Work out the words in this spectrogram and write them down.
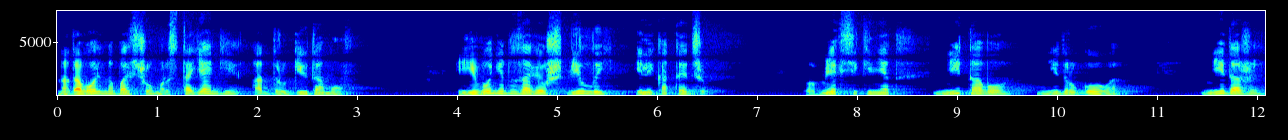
на довольно большом расстоянии от других домов. Его не назовешь виллой или коттеджем. В Мексике нет ни того, ни другого, ни даже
